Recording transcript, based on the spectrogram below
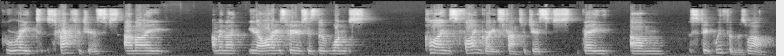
great strategists. And I, I mean, I, you know, our experience is that once clients find great strategists, they um, stick with them as well.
